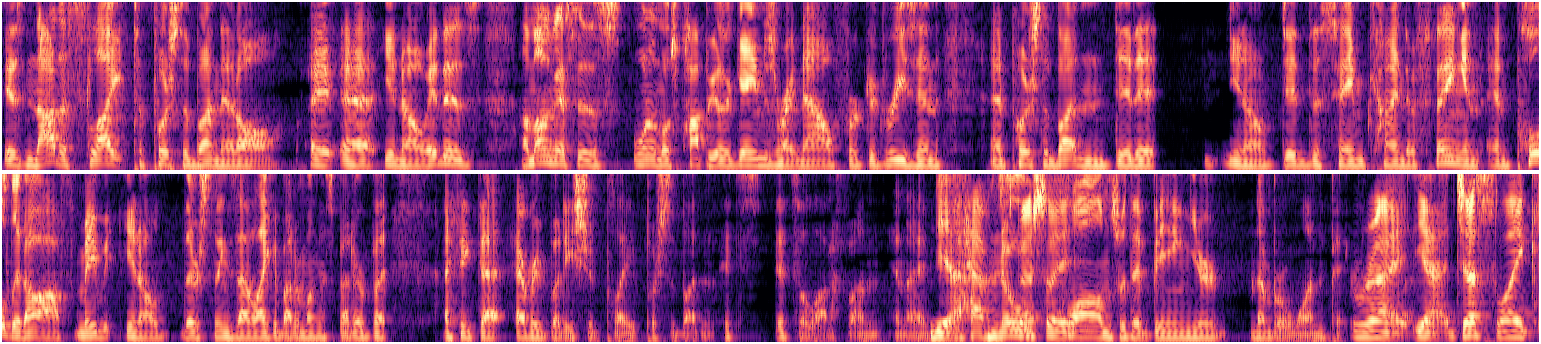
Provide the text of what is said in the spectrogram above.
is not a slight to push the button at all. Uh, you know, it is Among Us is one of the most popular games right now for good reason, and push the button did it. You know, did the same kind of thing and, and pulled it off. Maybe you know, there's things I like about Among Us better, but I think that everybody should play Push the Button. It's it's a lot of fun, and I, Yeah, I have no qualms with it being your number one pick. Right. Yeah. Just like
